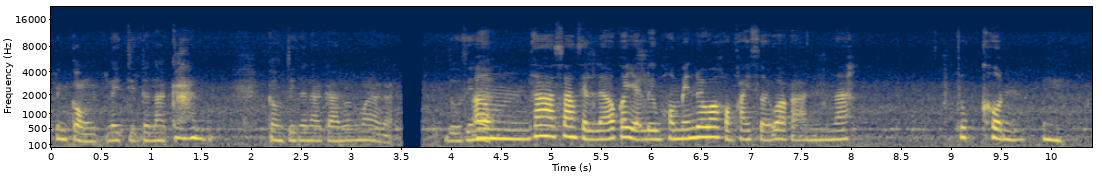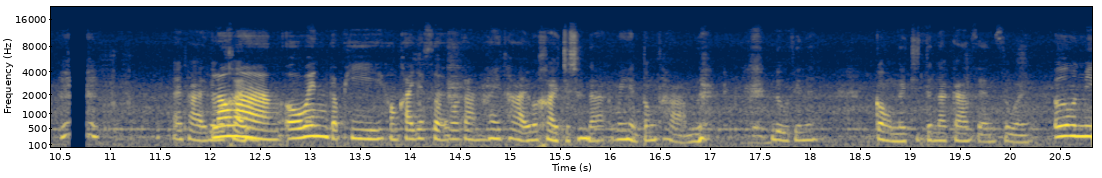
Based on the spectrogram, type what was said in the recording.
เป็นกล่องในจินตนาการ กล่องจินตนาการมากๆอะ ดูสิอืเนี่ยมถ้าสร้างเสร็จแล้วก็อย่าลืมคอมเมนต์ด้วยว่าของใครสวยกว่ากันนะ ทุกคนให้ถ่ายระว่าหใครว่างโอเว่นกับพีของใครจะสวยกว่ากัน ให้ถ่ายว่าใครจะชนะ ไม่เห็นต้องถามเลย ดูสิเนี่ยกล่องในจินตนาการแสนสวย เออมันมี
